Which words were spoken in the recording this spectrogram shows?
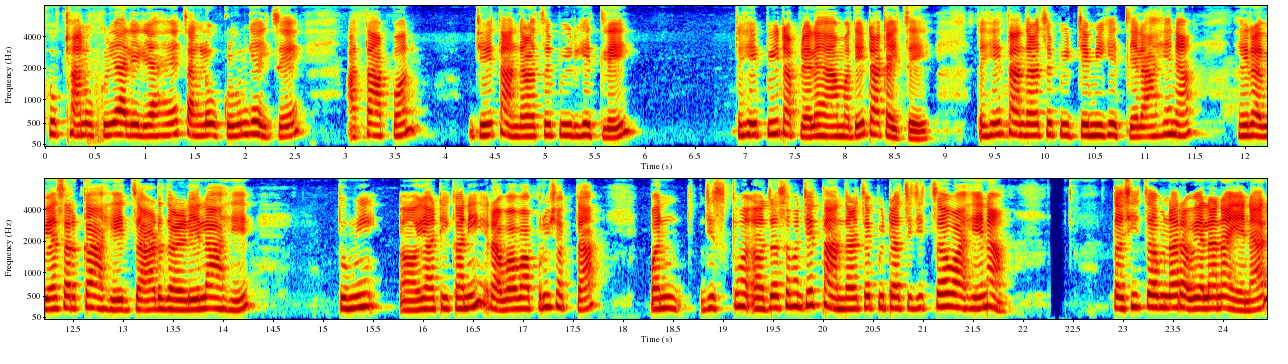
खूप छान उकळी आलेली आहे चांगलं उकळून घ्यायचं आहे आता आपण जे तांदळाचं पीठ घेतले तर हे पीठ आपल्याला ह्यामध्ये टाकायचं आहे तर हे तांदळाचं पीठ जे मी घेतलेलं आहे ना हे रव्यासारखं आहे जाड दळलेलं आहे. तुम्ही या ठिकाणी रवा वापरू शकता पण जिस जसं म्हणजे तांदळाच्या पिठाची जी चव आहे ना तशी चव ना रव्याला नाही येणार.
